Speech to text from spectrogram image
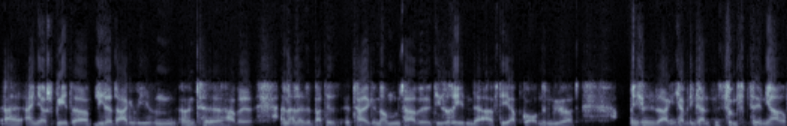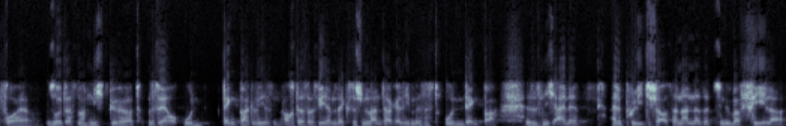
äh, ein Jahr später wieder da gewesen und äh, habe an einer Debatte teilgenommen und habe diese Reden der AfD-Abgeordneten gehört. Und ich will sagen, ich habe die ganzen 15 Jahre vorher so etwas noch nicht gehört. Und es wäre un denkbar gewesen. Auch das, was wir im Sächsischen Landtag erleben, es ist undenkbar. Es ist nicht eine, eine politische Auseinandersetzung über Fehler,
